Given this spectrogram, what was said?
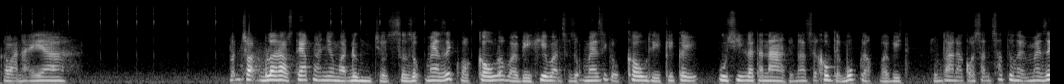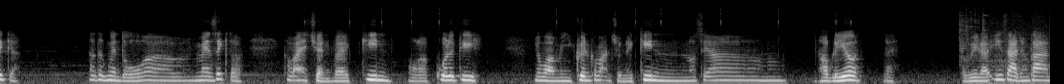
các bạn hãy uh, vẫn chọn Bloodhound Step nhưng mà đừng chỉ sử dụng Magic hoặc câu đó bởi vì khi bạn sử dụng Magic hoặc câu thì cái cây Uchigatana chúng ta sẽ không thể búc được bởi vì chúng ta đã có sẵn sát thương hệ Magic rồi. Sát thương nguyên tố uh, Magic rồi. Các bạn chuyển về Kin hoặc là Quality. Nhưng mà mình khuyên các bạn chuyển về Kin nó sẽ ờ, hợp lý hơn. Đây. Bởi vì là ít ra chúng ta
